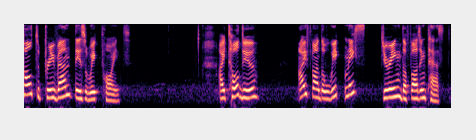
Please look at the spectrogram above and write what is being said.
how to prevent this weak point. I told you I found a weakness during the fuzzing test.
